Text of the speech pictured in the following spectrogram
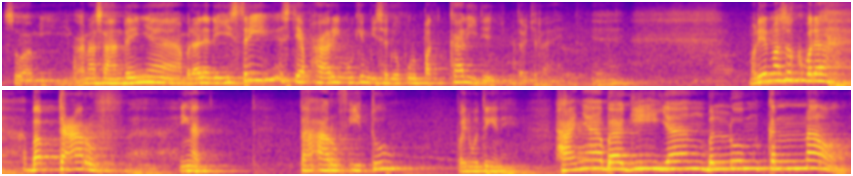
suami. Karena seandainya berada di istri setiap hari mungkin bisa 24 kali dia minta cerai. Ya. Kemudian masuk kepada bab ta'aruf. Nah, ingat, ta'aruf itu poin penting ini. Hanya bagi yang belum kenal.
